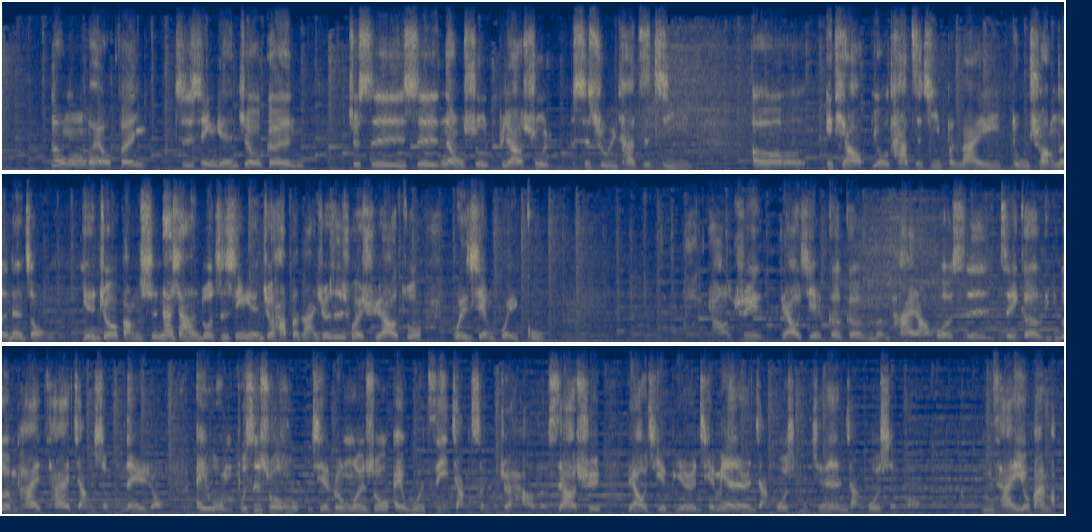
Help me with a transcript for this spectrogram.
论文会有分直性研究跟。就是是那种数比较数是属于他自己，呃，一条有他自己本来独创的那种研究的方式。那像很多直性研究，它本来就是会需要做文献回顾，你要去了解各个门派，然后或者是这个理论派他在讲什么内容。哎，我们不是说写论文说，哎，我自己讲什么就好了，是要去了解别人前面的人讲过什么，前面人讲过什么，你才有办法。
